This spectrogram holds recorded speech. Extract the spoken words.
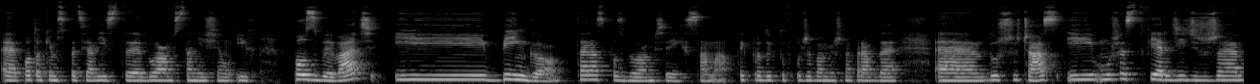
e, potokiem specjalisty byłam w stanie się ich pozbywać i bingo, teraz pozbyłam się ich sama. Tych produktów używam już naprawdę e, dłuższy czas i muszę stwierdzić, że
